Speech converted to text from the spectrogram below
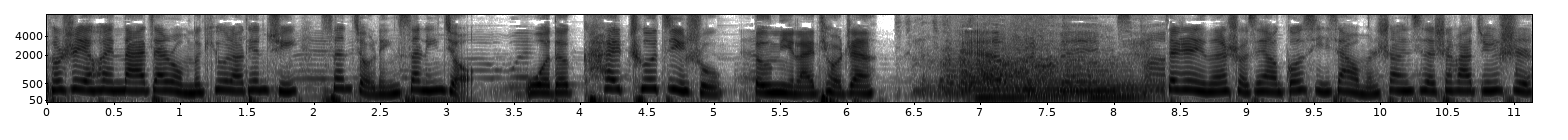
同时也欢迎大家加入我们的 QQ 聊天群三九零三零九，我的开车技术等你来挑战。在这里呢，首先要恭喜一下我们上一期的沙发君是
